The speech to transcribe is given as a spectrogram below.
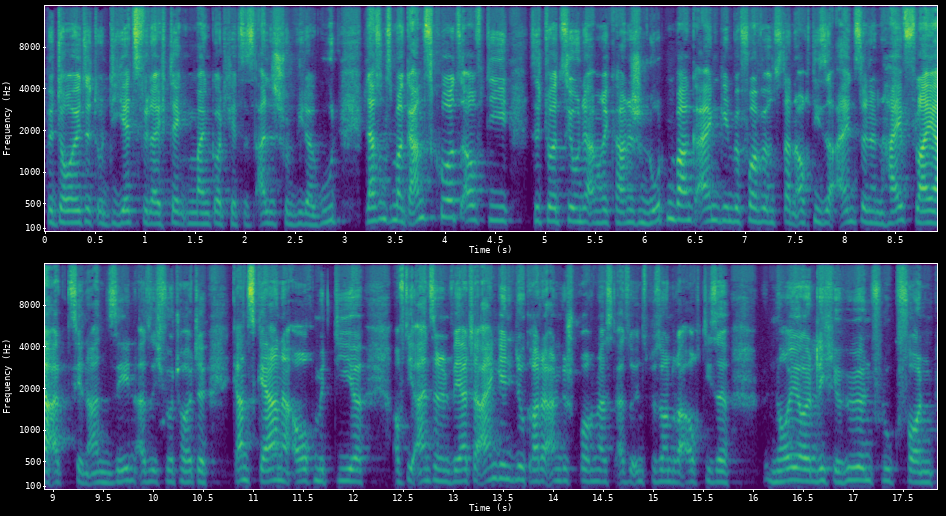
bedeutet und die jetzt vielleicht denken, mein Gott, jetzt ist alles schon wieder gut. Lass uns mal ganz kurz auf die Situation der amerikanischen Notenbank eingehen, bevor wir uns dann auch diese einzelnen Highflyer-Aktien ansehen. Also ich würde heute ganz gerne auch mit dir auf die einzelnen Werte eingehen, die du gerade angesprochen hast, also insbesondere auch dieser neuerliche Höhenflug von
